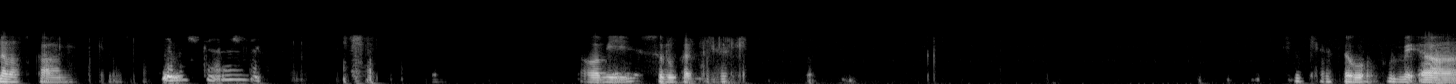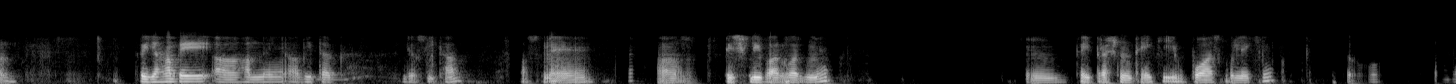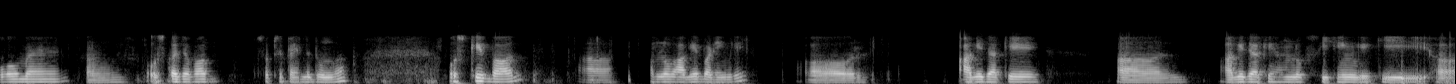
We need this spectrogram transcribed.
नमस्कार। नमस्कार। तो अभी शुरू करते हैं। ठीक है तो आ, तो यहाँ पे आ, हमने अभी तक जो सीखा उसमें पिछली बार वर्ग में कई प्रश्न थे कि उपवास को लेके तो वो मैं आ, उसका जवाब सबसे पहले दूँगा। उसके बाद हम लोग आगे बढ़ेंगे और आगे जाके आ, आगे जाके हम लोग सीखेंगे कि आ,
